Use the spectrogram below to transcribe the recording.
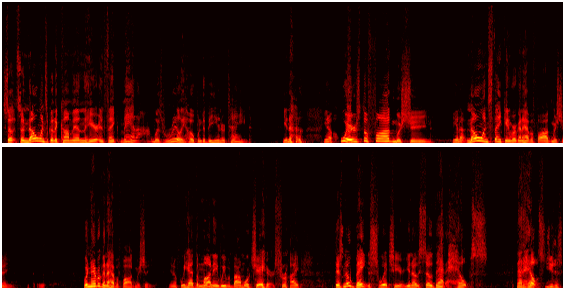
So, so no one's going to come in here and think, man, I was really hoping to be entertained. You know, you know, where's the fog machine? You know, no one's thinking we're going to have a fog machine. We're never going to have a fog machine. You know, if we had the money, we would buy more chairs, right? There's no bait and switch here. You know, so that helps. That helps. You just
